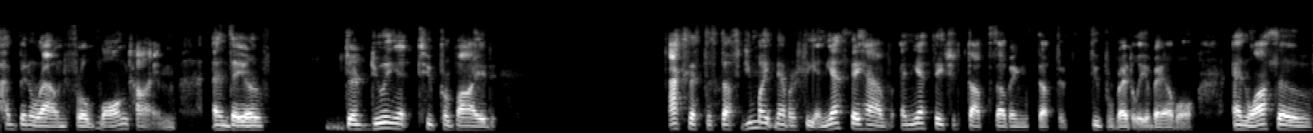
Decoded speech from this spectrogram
have been around for a long time and they are they're doing it to provide access to stuff you might never see. And yes, they have and yes, they should stop subbing stuff that's super readily available. And lots of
